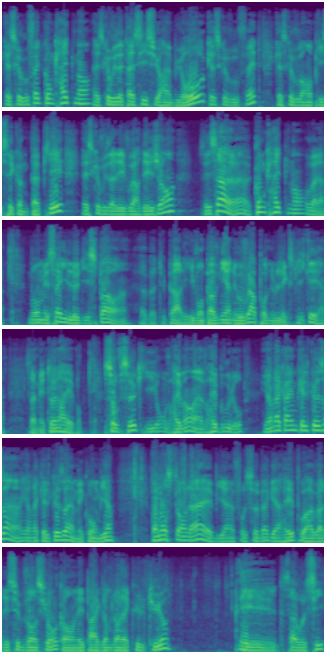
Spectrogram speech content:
Qu'est-ce que vous faites concrètement? Est-ce que vous êtes assis sur un bureau? Qu'est-ce que vous faites? Qu'est-ce que vous remplissez comme papier? Est-ce que vous allez voir des gens? C'est ça, hein, concrètement, voilà. Bon, mais ça, ils le disent pas. Hein. Ah bah, tu parles, ils vont pas venir nous voir pour nous l'expliquer. Hein. Ça m'étonnerait. Bon, sauf ceux qui ont vraiment un vrai boulot. Il y en a quand même quelques-uns. Hein. Il y en a quelques-uns, mais combien? Pendant ce temps-là, eh bien, faut se bagarrer pour avoir des subventions quand on est, par exemple, dans la culture. Et ça aussi,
